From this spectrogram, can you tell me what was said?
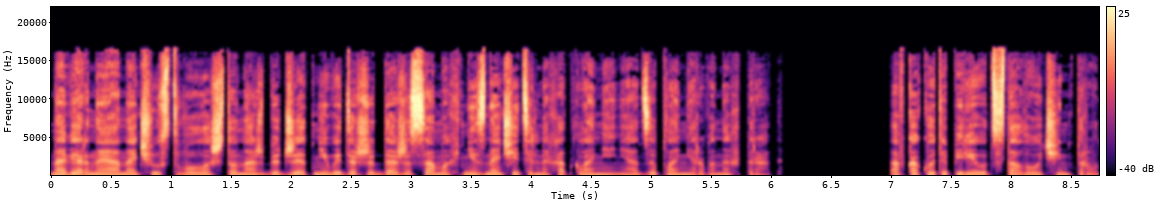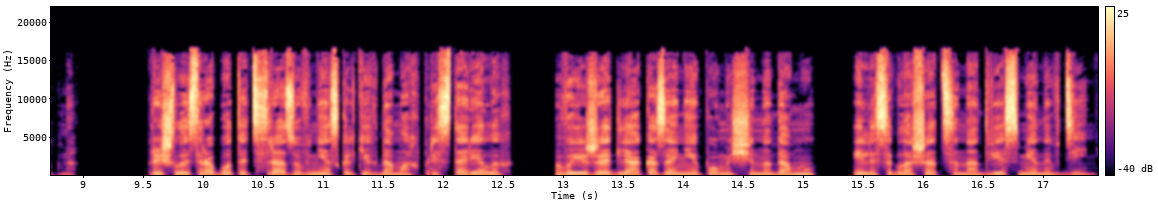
Наверное, она чувствовала, что наш бюджет не выдержит даже самых незначительных отклонений от запланированных трат. А в какой-то период стало очень трудно. Пришлось работать сразу в нескольких домах престарелых, выезжать для оказания помощи на дому или соглашаться на две смены в день.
